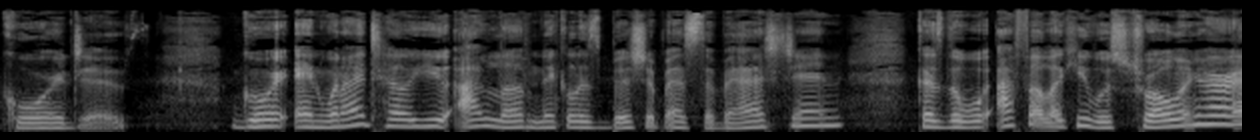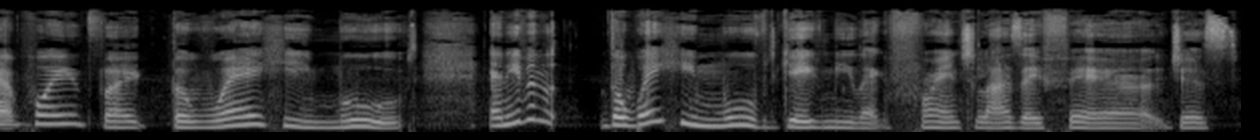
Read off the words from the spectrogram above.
gorgeous. Gore, and when I tell you, I love Nicholas Bishop as Sebastian, because the I felt like he was trolling her at points, like the way he moved, and even the way he moved gave me like French laissez faire. Just,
